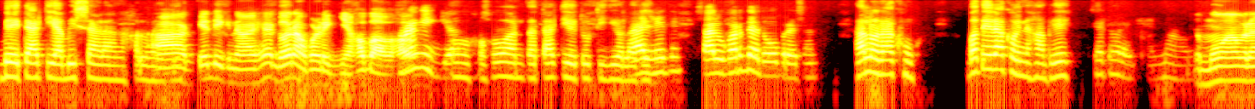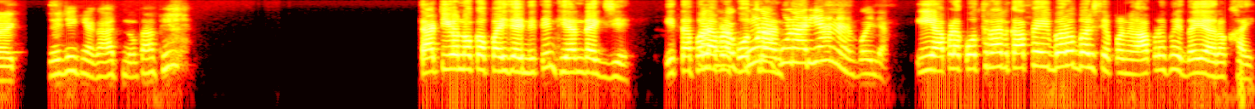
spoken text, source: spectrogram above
બે ટાટિયા બિસાડાના હલવા આ કેદીક ના હે ગરા પડી ગયા હબાવ હાવ. ભાંગી ગયો. ઓહો હો તો ટાટિયો તૂટી ગયો હાલ લાગે નીતિન સારું કર દે તો ઓપરેશન. હાલો રાખું. બતી રાખો ને હા ભે સેટો રાખ આવે. આમ રાખ જોજે ક્યાંક નો કાપી ટાટિયો નો કપાઈ જાય નીતિન ધ્યાન રાખજે. ઈ તા ભલે આપણા કોથરા કુણા રહ્યા ને બોલ્યા. ઈ આપણા કોથરા કાપે ઈ બરોબર છે પણ આપણે ભાઈ દયા રખાય.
